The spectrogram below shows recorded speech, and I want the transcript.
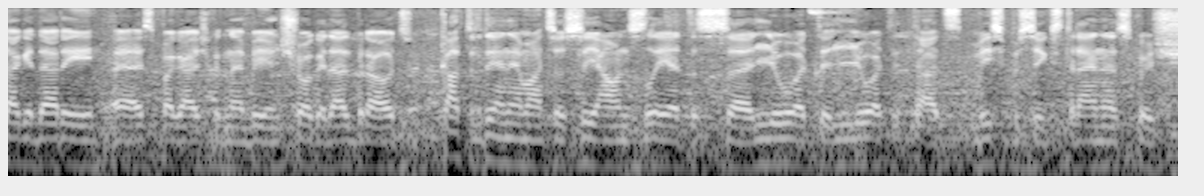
Tagad arī es pagājušajā gadā nebiju un šogad atbraucu. Katru dienu iemācos jaunas lietas. Ļoti, ļoti tāds vispusīgs treneris, kurš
